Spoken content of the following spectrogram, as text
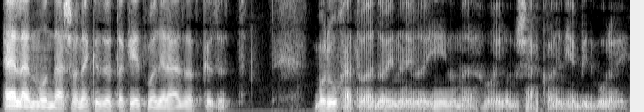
ellentmondás van e között a két magyarázat között. Baruchátó adóina élői hínu melech vajlom sákalni ebit burai.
